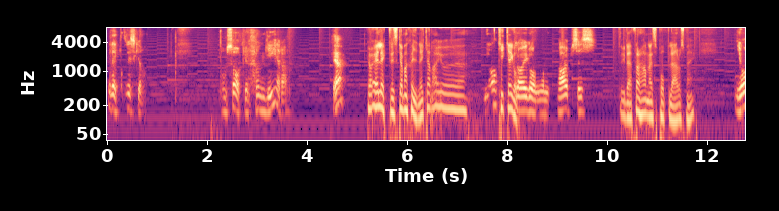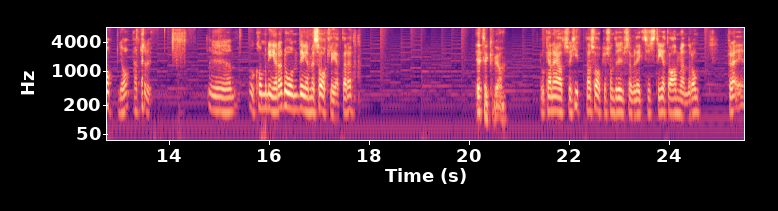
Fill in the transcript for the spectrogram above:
Elektrisk ja. Om saker fungerar. Ja, Ja, elektriska maskiner kan han ju eh, Ja, kicka igång. dra igång. Ja, precis. Det är därför han är så populär hos mig. Ja, ja, absolut. Eh, och kombinera då det med sakletare. Det tycker vi om. Då kan ni alltså hitta saker som drivs av elektricitet och använda dem. För eh,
